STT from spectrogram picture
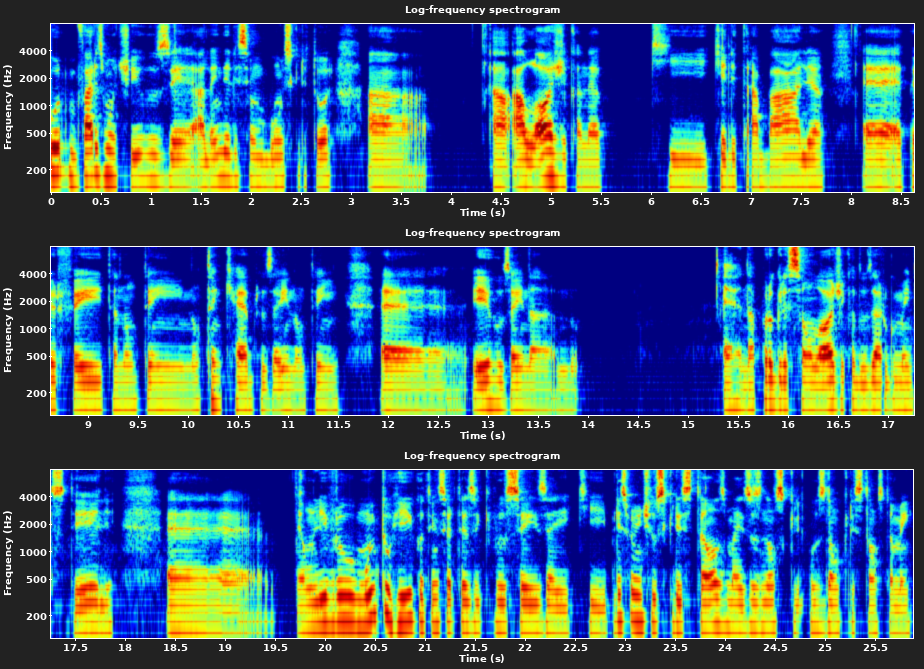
por vários motivos, e, além dele ser um bom escritor, a, a, a lógica né, que, que ele trabalha é, é, perfeita, não tem, não tem quebras aí, não tem é, erros aí na, no, é, na progressão lógica dos argumentos dele. É, É um livro muito rico, eu tenho certeza que vocês aí, que principalmente os cristãos, mas os não, os não cristãos também,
